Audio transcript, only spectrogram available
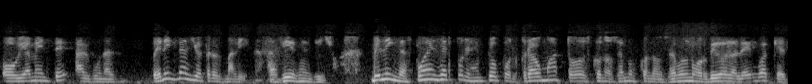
obviamente, algunas benignas y otras malignas, así de sencillo. Benignas pueden ser, por ejemplo, por trauma, todos conocemos cuando nos hemos mordido la lengua, que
